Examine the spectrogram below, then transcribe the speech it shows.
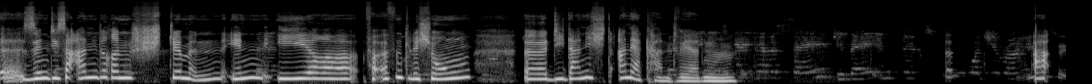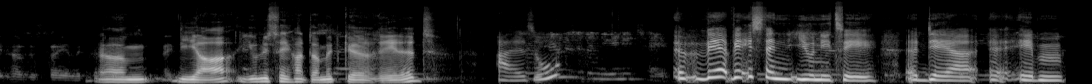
äh, sind diese anderen Stimmen in ihrer Veröffentlichung, äh, die da nicht anerkannt werden? Ah, ähm, ja, UNICEF hat damit geredet. Also, äh, wer, wer, ist denn UNICEF, äh, der äh, eben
